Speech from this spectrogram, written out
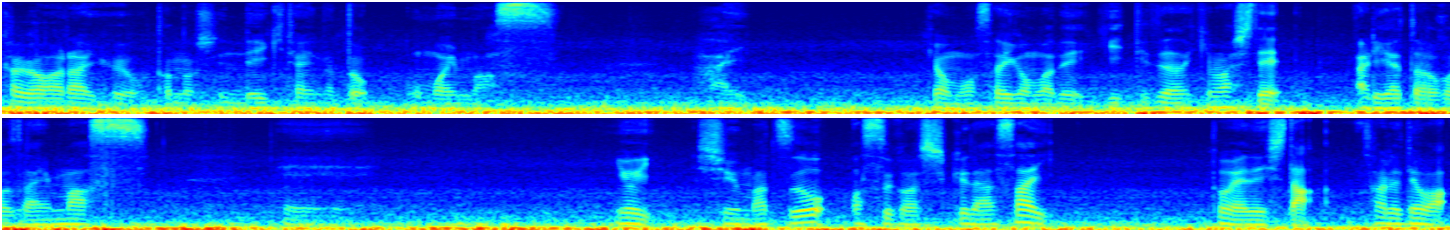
香川ライフを楽しんでいきたいなと思います。はい。今日も最後まで聞いていただきましてありがとうございます。えー、良い週末をお過ごしください。東野でした。それでは。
